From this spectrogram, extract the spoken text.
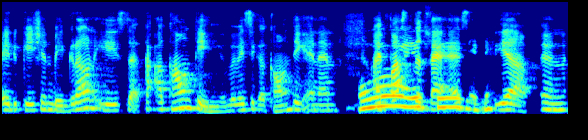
education background is accounting, basic accounting, and then I Oh, passed I the test. Yeah, and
